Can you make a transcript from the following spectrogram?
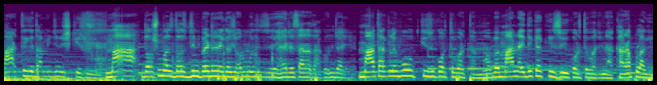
মার থেকে দামি জিনিস কিছু। মা দশ মাস দশ দিন পেটে রেখে জন্ম দিয়েছে হ্যারে সারা থাকুন যায় মা থাকলে বহুত কিছু করতে পারতাম হবে মা নাই দেখে কিছুই করতে পারি না খারাপ লাগে।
